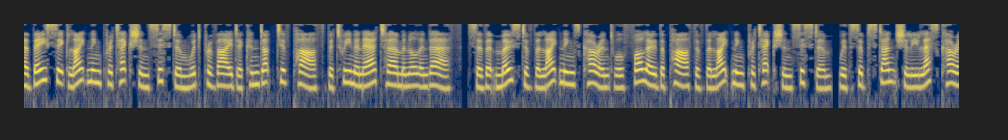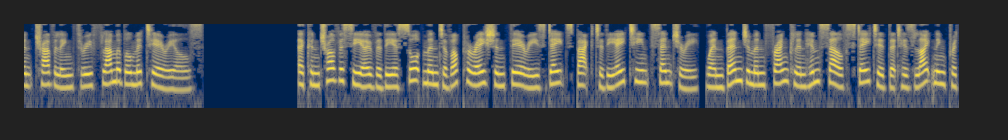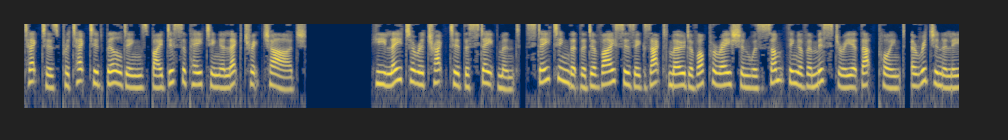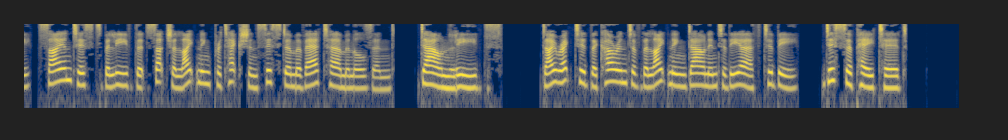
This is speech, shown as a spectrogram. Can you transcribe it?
A basic lightning protection system would provide a conductive path between an air terminal and Earth, so that most of the lightning's current will follow the path of the lightning protection system, with substantially less current traveling through flammable materials. A controversy over the assortment of operation theories dates back to the 18th century, when Benjamin Franklin himself stated that his lightning protectors protected buildings by dissipating electric charge. He later retracted the statement, stating that the device's exact mode of operation was something of a mystery at that point. Originally, scientists believed that such a lightning protection system of air terminals and down leads directed the current of the lightning down into the Earth to be dissipated.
